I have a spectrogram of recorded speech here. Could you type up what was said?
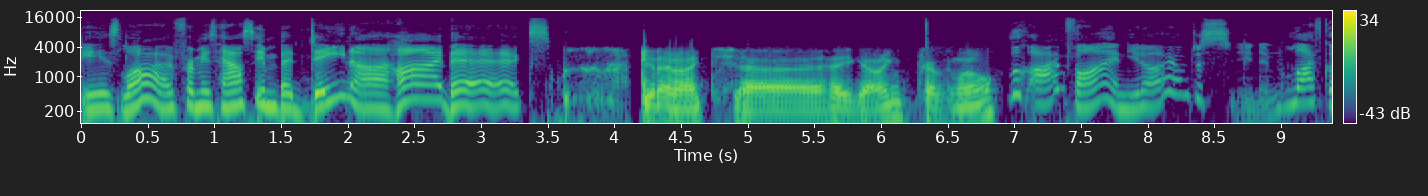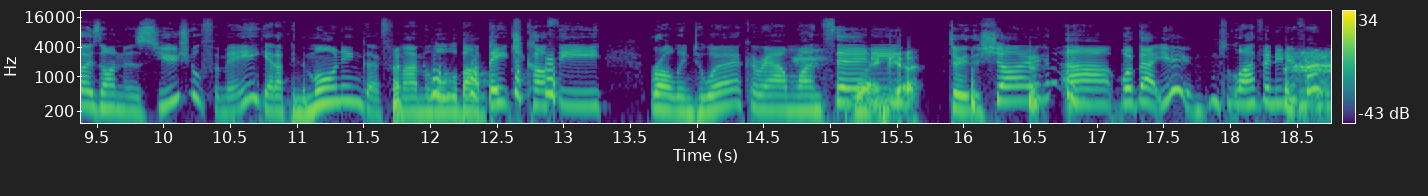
is live from his house in Birtinya. Hi, Bex. G'day, mate. Uh, how you going? Travelling well? Look, I'm fine. You know, I'm just you know, life goes on as usual for me. Get up in the morning, go for my Mooloolaba beach coffee, roll into work around 1.30, do the show. Uh, what about you? Life any different?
